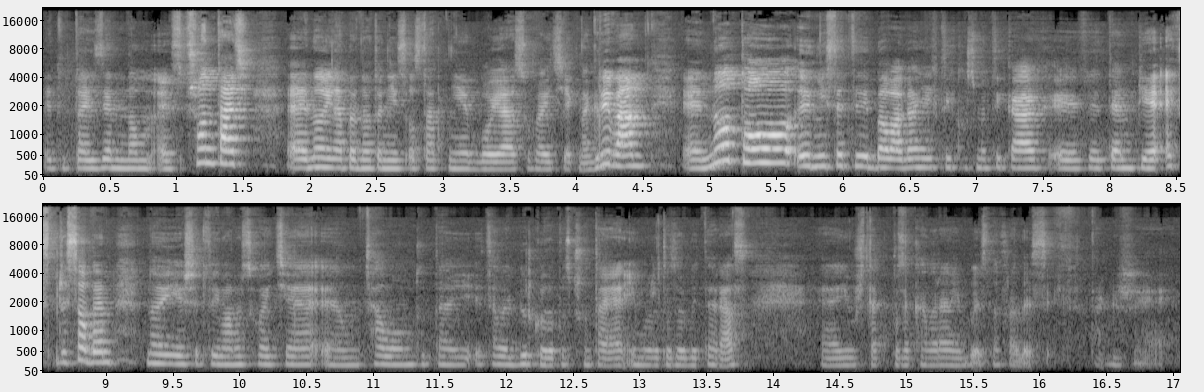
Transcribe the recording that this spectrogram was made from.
e, tutaj ze mną e, sprzątać, E, no i na pewno to nie jest ostatnie, bo ja słuchajcie, jak nagrywam, e, no to e, niestety bałaganie w tych kosmetykach e, w tempie ekspresowym, no i jeszcze tutaj mamy, słuchajcie, całą tutaj, całe biurko do posprzątania i może to zrobię teraz, e, już tak poza kamerami, bo jest naprawdę syf, także tak.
